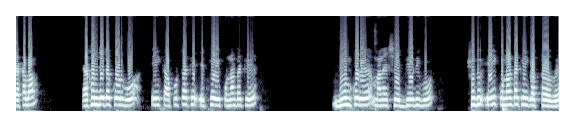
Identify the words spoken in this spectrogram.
দেখালাম। এখন যেটা করব, এই কাপড়টাকে একটু এই কোনাটাকে গুল করে মানে শেপ দিয়ে দিব। শুধু এই কোনাটাকেই করতে হবে।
